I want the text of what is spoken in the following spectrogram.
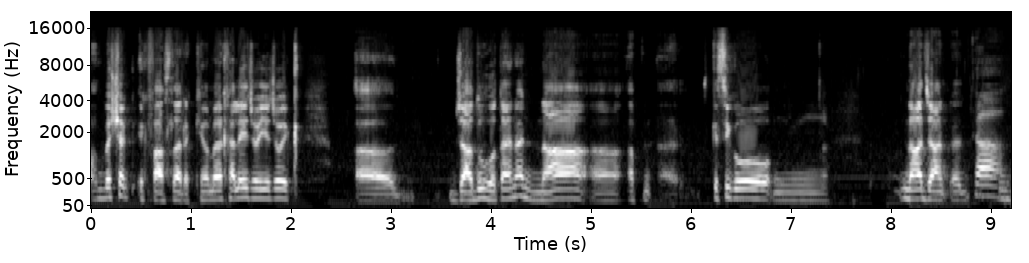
अब बेशक एक फासला रखें और मेरा ख्याल है जो ये जो एक जादू होता है ना ना अपन किसी को ना जान हाँ,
